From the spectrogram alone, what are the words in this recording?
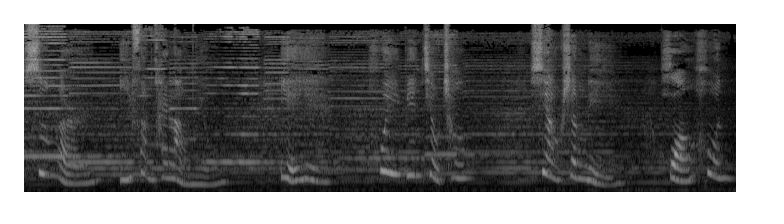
孙儿一放开老牛，爷爷挥鞭就抽，笑声里黄昏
